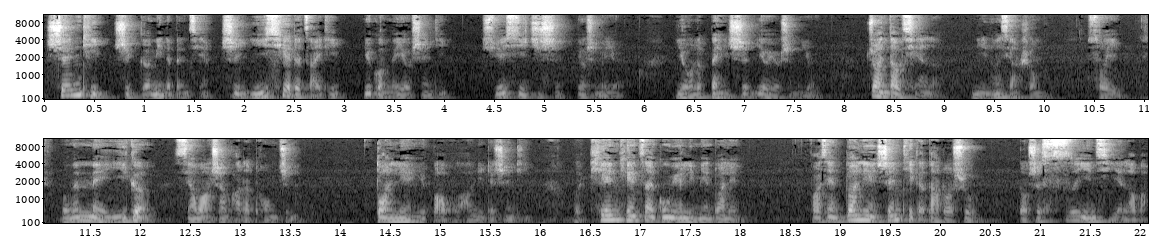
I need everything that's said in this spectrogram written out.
身体是革命的本钱，是一切的载体。如果没有身体，学习知识有什么用？有了本事又有什么用？赚到钱了，你能享受吗？所以，我们每一个想往上爬的同志们，锻炼与保护好你的身体。我天天在公园里面锻炼，发现锻炼身体的大多数都是私营企业老板。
